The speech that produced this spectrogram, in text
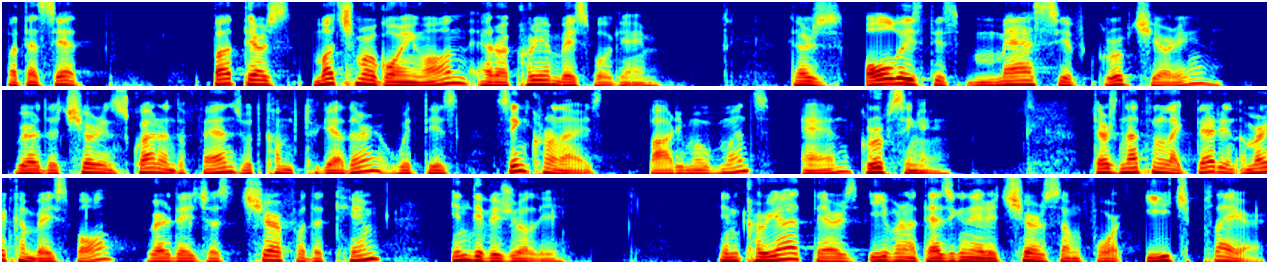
But that's it. But there's much more going on at a Korean baseball game. There's always this massive group cheering where the cheering squad and the fans would come together with these synchronized body movements and group singing. There's nothing like that in American baseball where they just cheer for the team individually. In Korea, there's even a designated cheer song for each player,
